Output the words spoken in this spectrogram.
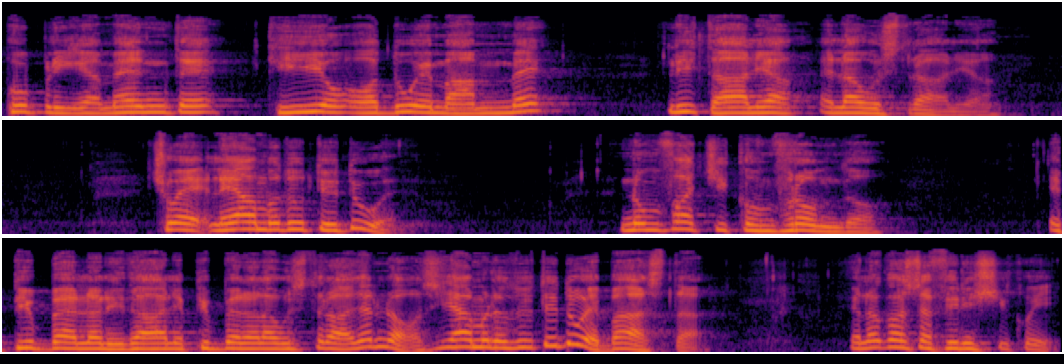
pubblicamente che io ho due mamme, l'Italia e l'Australia, cioè le amo tutte e due, non faccio confronto, è più bella l'Italia, è più bella l'Australia, no, si amano tutte e due e basta. E la cosa finisce qui.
